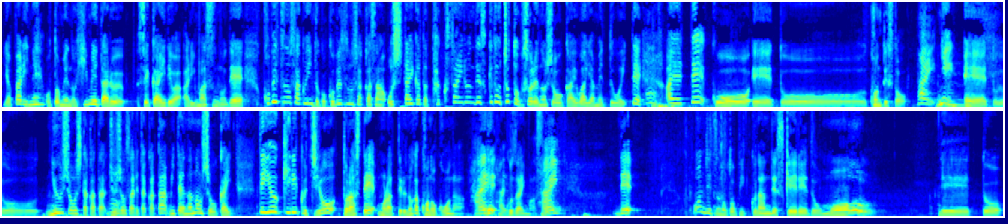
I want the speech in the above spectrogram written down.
やっぱりね乙女の秘めたる世界ではありますので個別の作品とか個別の作家さん推したい方たくさんいるんですけどちょっとそれの紹介はやめておいて、あえてこう、えー、とコンテストはい。に、えー、と入賞した方受賞された方みたいなのを紹介っていう切り口を取らせてもらってるのがこのコーナーでございます、はいで本日のトピックなんですけれどもえーっと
